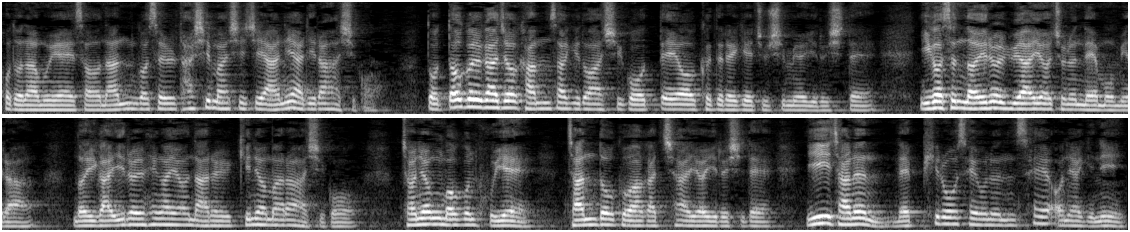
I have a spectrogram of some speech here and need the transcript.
포도나무에서 난 것을 다시 마시지 아니하리라 하시고 또 떡을 가져 감사기도 하시고 떼어 그들에게 주시며 이르시되 이것은 너희를 위하여 주는 내 몸이라 너희가 이를 행하여 나를 기념하라 하시고 저녁 먹은 후에 잔도 그와 같이 하여 이르시되 이 잔은 내 피로 세우는 새 언약이니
